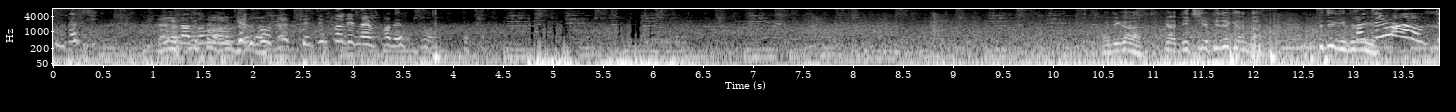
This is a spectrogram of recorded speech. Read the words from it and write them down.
진짜 나 너무 웃겨서. 돼지 소리 날 뻔했어. 어디가? 야네 뒤에 비둘기 간다 비둘기 비둘기 하지마,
